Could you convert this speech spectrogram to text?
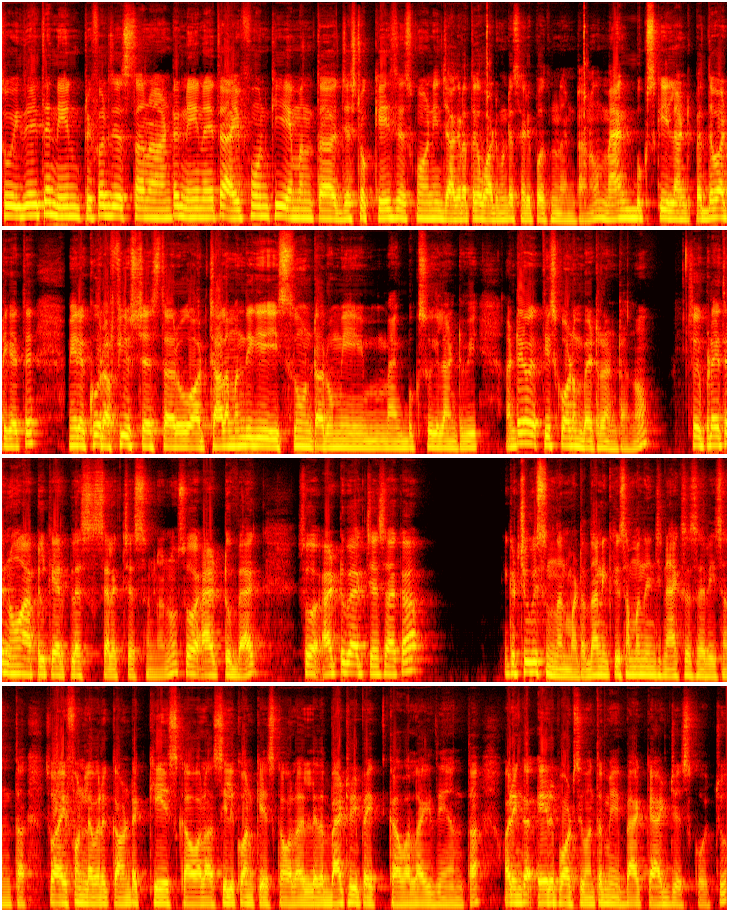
సో ఇదైతే నేను ప్రిఫర్ చేస్తానా అంటే నేనైతే ఐఫోన్కి ఏమంత జస్ట్ ఒక కేస్ వేసుకొని జాగ్రత్తగా వాడుకుంటే సరిపోతుంది అంటాను. మ్యాక్ బుక్స్కి ఇలాంటి పెద్ద వాటికి అయితే మీరు ఎక్కువ రఫ్ యూస్ చేస్తారు. చాలామందికి ఇస్తూ ఉంటారు మీ మ్యాక్ బుక్స్ ఇలాంటివి. అంటే తీసుకోవడం బెటర్ అంటాను. సో ఇప్పుడైతే now Apple care plus select చేస్తున్నాను. So add to bag. So add to bag చేశాక ఇక్కడ చూపిస్తుంది అనమాట దానికి సంబంధించిన యాక్సెసరీస్ అంతా. సో ఐఫోన్ ఎవరికి కావాలంటే కేస్ కావాలా సిలికాన్ కేస్ కావాలా లేదా బ్యాటరీ ప్యాక్ కావాలా ఇది అంతా. ఆర్ ఇంకా ఎయిర్ పాడ్స్ ఇవంతా మీ బ్యాగ్ యాడ్ చేసుకోవచ్చు.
